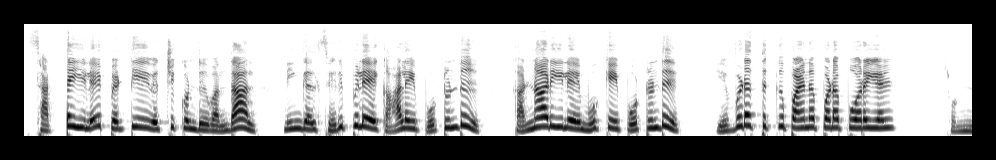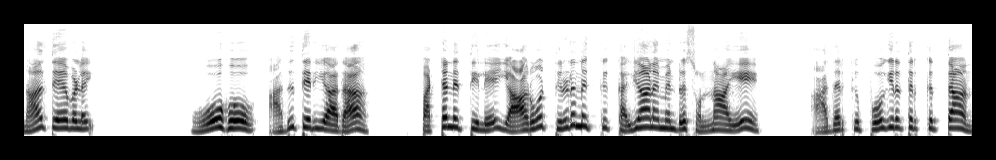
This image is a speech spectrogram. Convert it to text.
சட்டையிலே பெட்டியை வச்சுக்கொண்டு வந்தால் நீங்கள் செருப்பிலே காலை போட்டுண்டு கண்ணாடியிலே மூக்கை போட்டுண்டு எவ்விடத்துக்கு பயணப்படப் போறையள் சொன்னால் தேவலை. ஓஹோ அது தெரியாதா? பட்டணத்திலே யாரோ திருடனுக்கு கல்யாணம் என்று சொன்னாயே அதற்குப் போகிறதற்குத்தான்.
